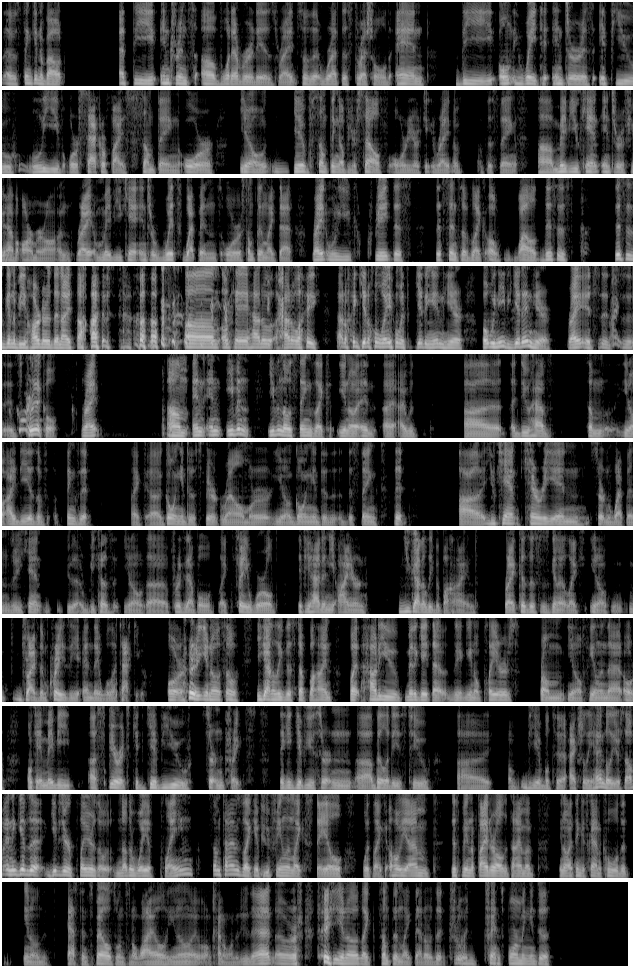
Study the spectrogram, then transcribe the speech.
yeah. I was thinking about at the entrance of whatever it is, right? So that we're at this threshold, and the only way to enter is if you leave or sacrifice something or you know give something of yourself or your right of, of this thing uh, maybe you can't enter if you have armor on, right? Or maybe you can't enter with weapons or something like that, right? Where you create this this sense of like, oh, wow, this is this is gonna be harder than I thought. um, okay, how do how do I how do I get away with getting in here? But we need to get in here, right? It's it's right, it's critical, right? Um, and and even even those things like you know, and I, I would uh I do have some you know ideas of things that like uh, going into the spirit realm or you know going into this thing that uh you can't carry in certain weapons or you can't do that because you know uh for example like Fey world if you had any iron you got to leave it behind right? Because this is gonna like you know drive them crazy and they will attack you. Or you know so you got to leave this stuff behind. But how do you mitigate that the you know players from you know feeling that? Or okay, maybe a spirit could give you certain traits. They could give you certain uh, abilities to uh, be able to actually handle yourself, and it gives it gives your players another way of playing. Sometimes, like if you're feeling like stale with like, oh yeah, I'm just being a fighter all the time. I, you know, I think it's kind of cool that you know casting spells once in a while. You know, I kind of want to do that, or you know, like something like that, or the druid transforming into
